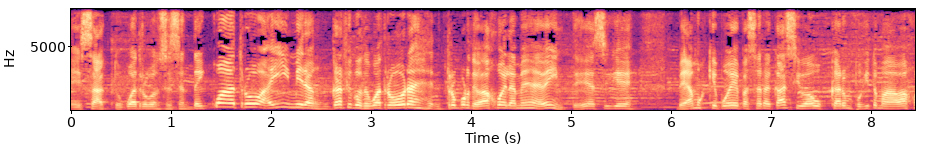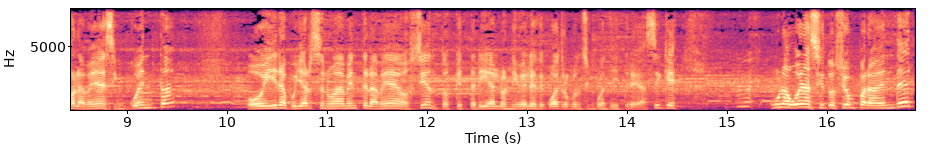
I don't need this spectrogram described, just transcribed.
Exacto, 4,64. Ahí, miran, gráficos de 4 horas entró por debajo de la media de 20. ¿eh? Así que veamos qué puede pasar acá. Si va a buscar un poquito más abajo la media de 50 o ir a apoyarse nuevamente la media de 200 que estaría en los niveles de 4,53. Así que una buena situación para vender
